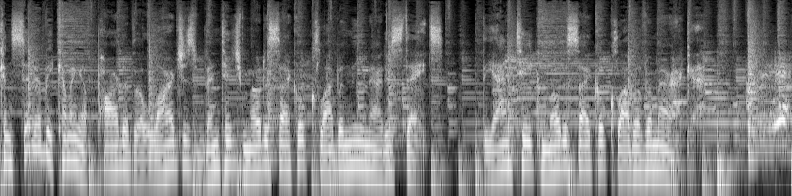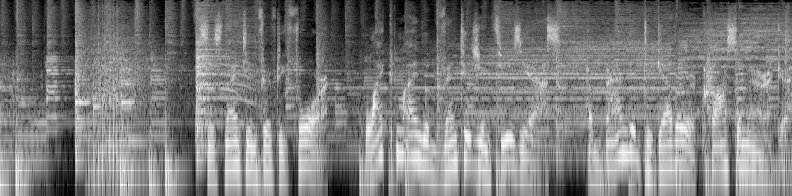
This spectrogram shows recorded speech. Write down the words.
Consider becoming a part of the largest vintage motorcycle club in the United States, the Antique Motorcycle Club of America. Since 1954, like-minded vintage enthusiasts have banded together across America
